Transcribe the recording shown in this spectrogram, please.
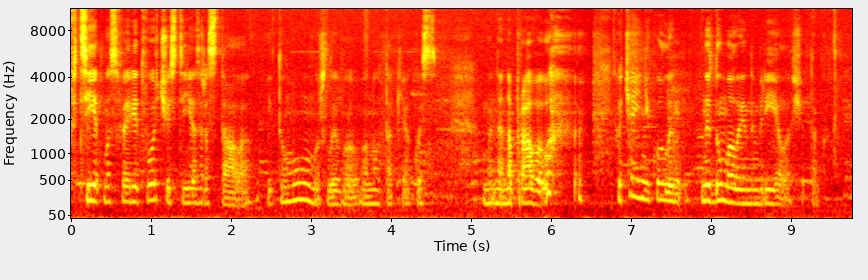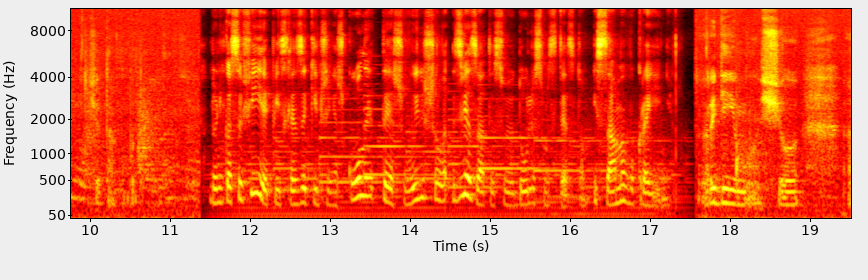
В цій атмосфері творчості я зростала, і тому, можливо, воно так якось мене направило. Хоча я ніколи не думала і не мріяла, що так, що так буде. Донька Софія після закінчення школи теж вирішила зв'язати свою долю з мистецтвом і саме в Україні. Радіємо, що е,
